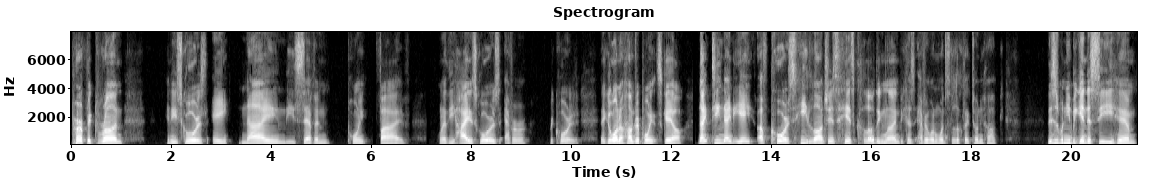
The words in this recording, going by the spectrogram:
perfect run. And he scores a 97.5, one of the highest scores ever recorded. They go on a 100 point scale. 1998, of course, he launches his clothing line because everyone wants to look like Tony Hawk. This is when you begin to see him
